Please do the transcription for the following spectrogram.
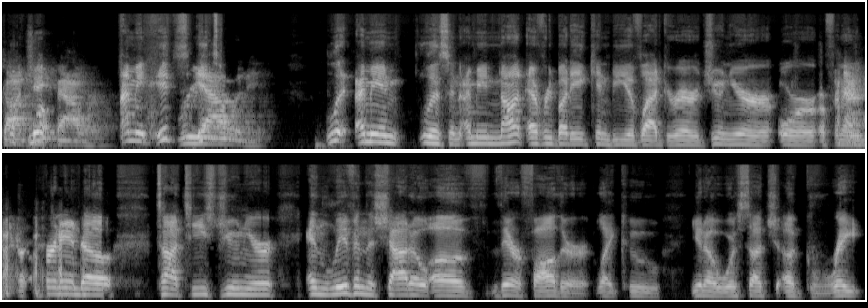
Got Jake well, Bauer. I mean, it's reality. It's, I mean, listen. I mean, not everybody can be a Vlad Guerrero Jr. or, or Fernando, Fernando Tatis Jr. and live in the shadow of their father, like who you know was such a great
